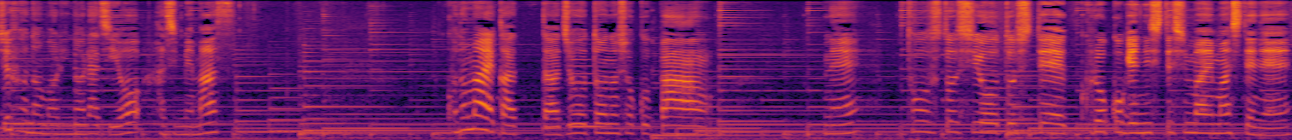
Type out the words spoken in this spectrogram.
主婦の森のラジオ始めます。この前買った上等の食パンねトーストしようとして黒焦げにしてしまいましてね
